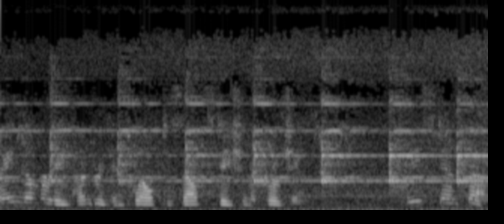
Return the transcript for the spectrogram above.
Train number 812 to South Station approaching. Please stand back.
